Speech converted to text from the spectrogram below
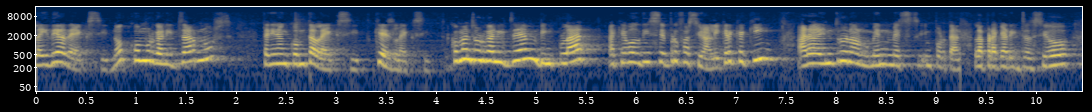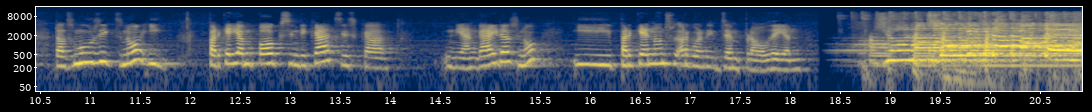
la idea d'èxit, no? com organitzar-nos tenint en compte l'èxit. Què és l'èxit? Com ens organitzem vinculat a què vol dir ser professional? I crec que aquí ara entro en el moment més important, la precarització dels músics, no? i per què hi ha pocs sindicats, és que n'hi ha gaires, no? I per què no ens organitzem prou, deien. Jo no sóc independent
